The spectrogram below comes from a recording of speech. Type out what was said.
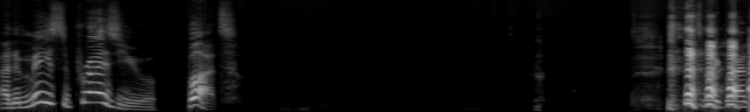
and it may surprise you, but it's Mike Brandt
